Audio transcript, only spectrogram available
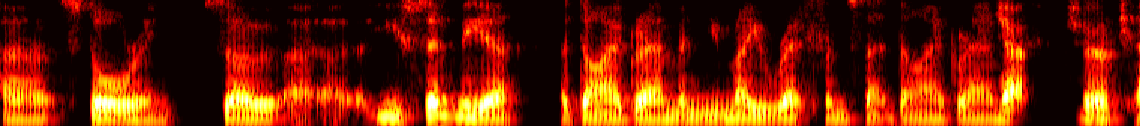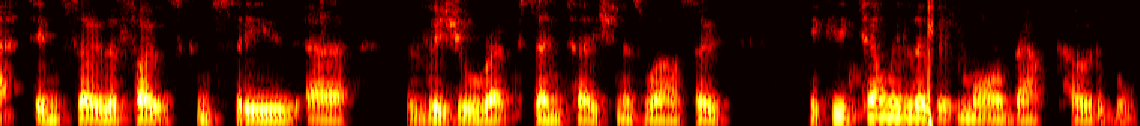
uh, storing. So uh, you sent me a, a, diagram, and you may reference that diagram yeah, sure. chatting, so the folks can see uh, the visual representation as well. So can you tell me a little bit more about Codable?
